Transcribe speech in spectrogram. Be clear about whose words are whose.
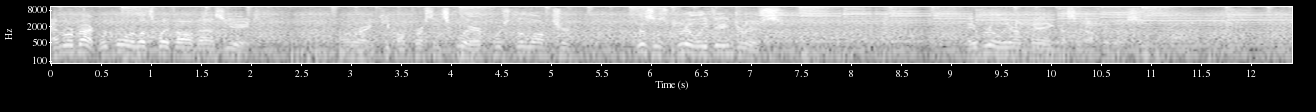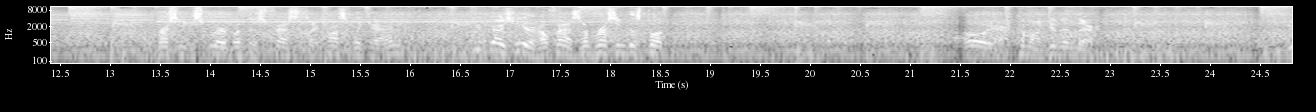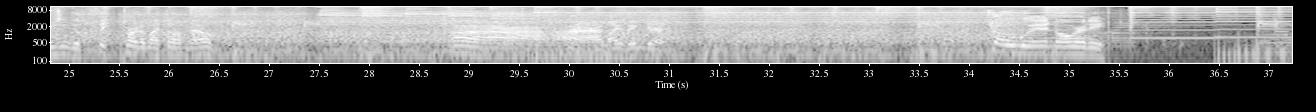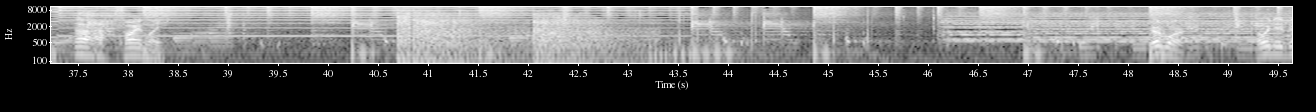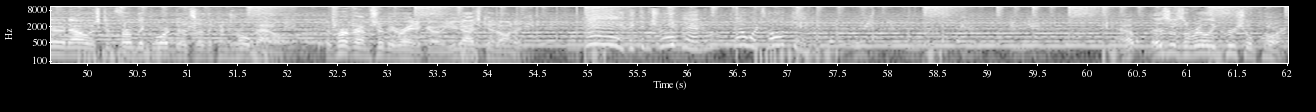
Speaker 1: And we're back with more Let's Play Final Fantasy VIII. Alright, keep on pressing square, push the launcher. This is really dangerous. They really aren't paying us enough for this. I'm pressing the square button as fast as I possibly can. You guys hear how fast I'm pressing this button. Oh yeah, come on, get in there. Using the thick part of my thumb now. Ah, my finger. Go in already. Ah, finally. Good work. All we need to do now is confirm the coordinates of the control panel. The program should be ready to go. You guys get on it.
Speaker 2: Hey, the control panel. Now we're talking.
Speaker 1: Yep, this is a really crucial part.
